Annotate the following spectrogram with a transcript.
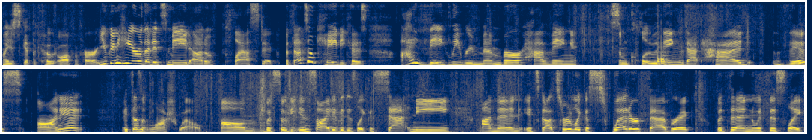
let me just get the coat off of her. You can hear that it's made out of plastic, but that's okay because I vaguely remember having some clothing that had this on it. It doesn't wash well. Um, but so the inside of it is like a satiny, and then it's got sort of like a sweater fabric, but then with this like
